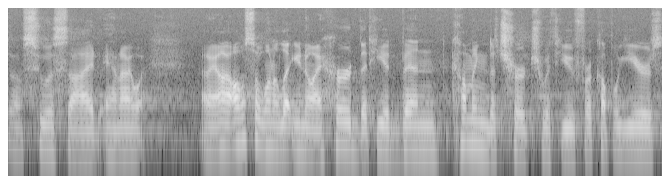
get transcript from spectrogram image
uh, suicide, and I, and I also want to let you know I heard that he had been coming to church with you for a couple years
